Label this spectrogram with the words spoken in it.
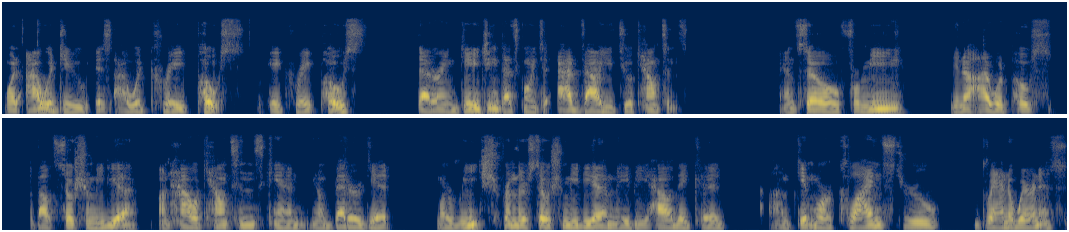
what I would do is I would create posts, okay, create posts that are engaging, that's going to add value to accountants. And so for me, you know, I would post about social media on how accountants can, you know, better get more reach from their social media, maybe how they could um, get more clients through brand awareness.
